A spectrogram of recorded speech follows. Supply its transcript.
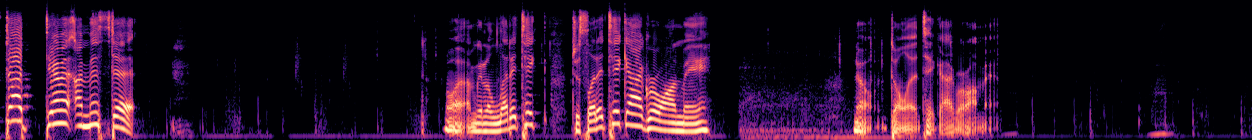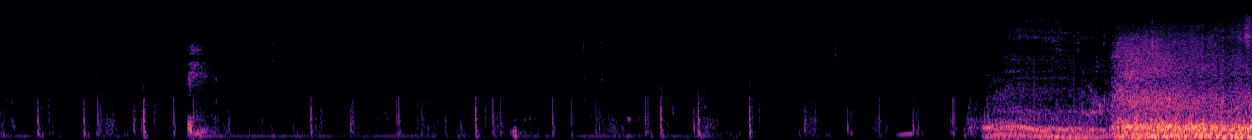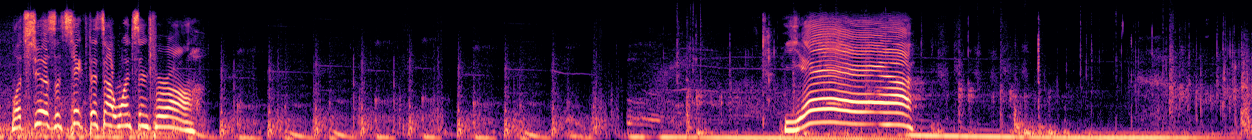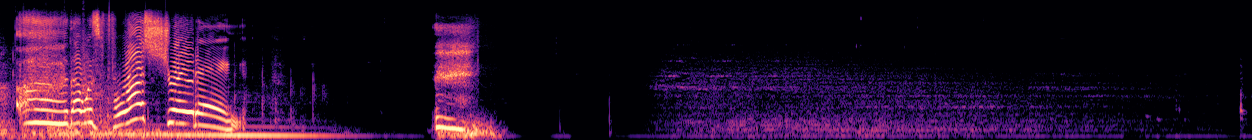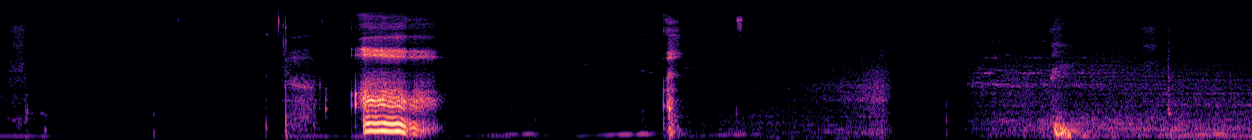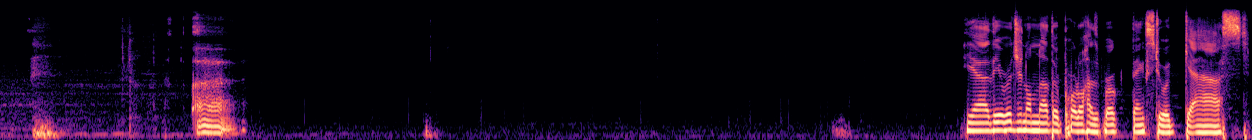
God damn it, I missed it! You know what, I'm gonna let it take, just let it take aggro on me. No, don't let it take aggro on me. Let's do this. Let's take this out once and for all. Yeah! Ah, that was frustrating! Yeah, the original Nether portal has broke thanks to a ghast.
